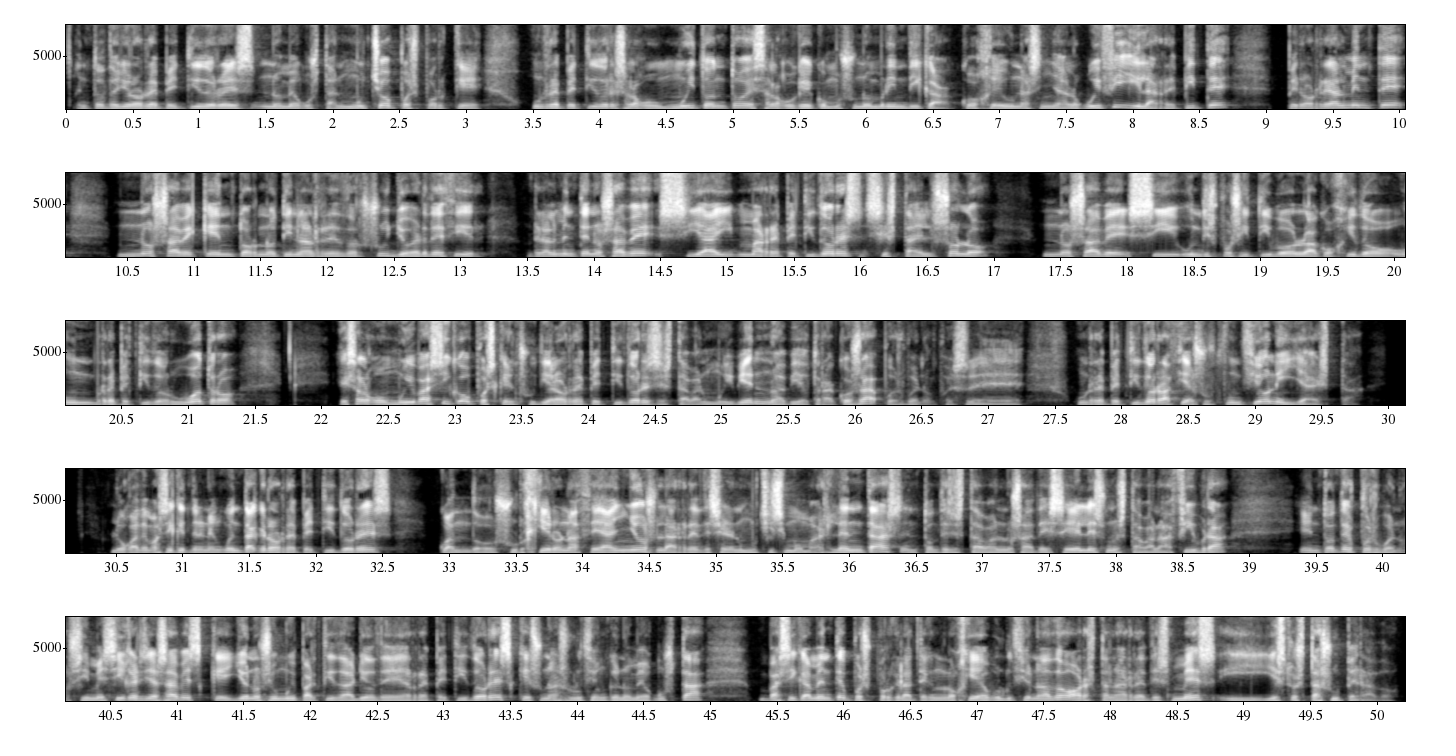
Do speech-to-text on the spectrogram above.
Entonces yo los repetidores no me gustan mucho, pues porque un repetidor es algo muy tonto, es algo que como su nombre indica, coge una señal wifi y la repite, pero realmente no sabe qué entorno tiene alrededor suyo, es decir, realmente no sabe si hay más repetidores, si está él solo, no sabe si un dispositivo lo ha cogido un repetidor u otro. Es algo muy básico, pues que en su día los repetidores estaban muy bien, no había otra cosa, pues bueno, pues eh, un repetidor hacía su función y ya está. Luego además hay que tener en cuenta que los repetidores cuando surgieron hace años las redes eran muchísimo más lentas, entonces estaban los ADSLs, no estaba la fibra. Entonces, pues bueno, si me sigues ya sabes que yo no soy muy partidario de repetidores, que es una solución que no me gusta, básicamente pues porque la tecnología ha evolucionado, ahora están las redes MES y esto está superado.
